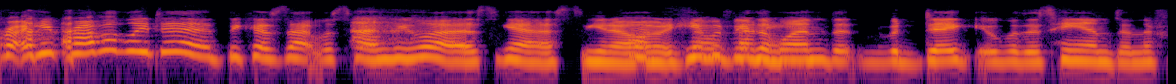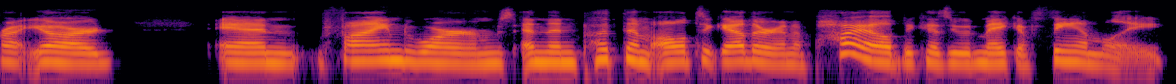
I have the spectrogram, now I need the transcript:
right. He probably did because that was how he was. Yes. You know, That's he so would funny. be the one that would dig with his hands in the front yard and find worms and then put them all together in a pile because he would make a family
